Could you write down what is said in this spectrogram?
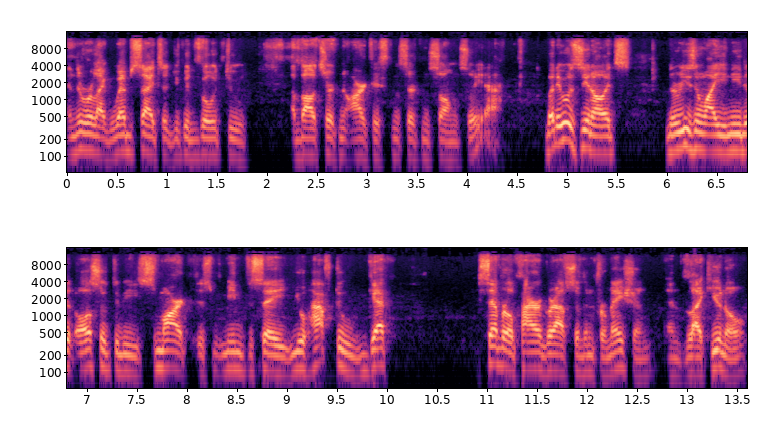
and there were like websites that you could go to about certain artists and certain songs. So yeah. But it was you know it's the reason why you need it also to be smart is mean to say you have to get several paragraphs of information. And like you know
